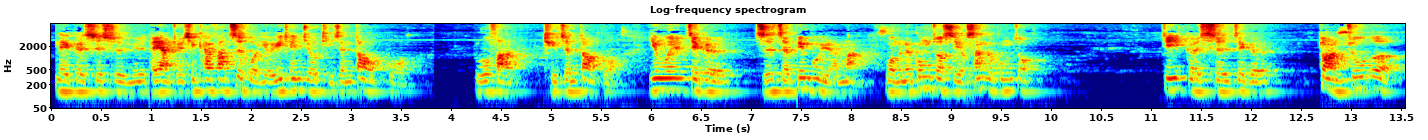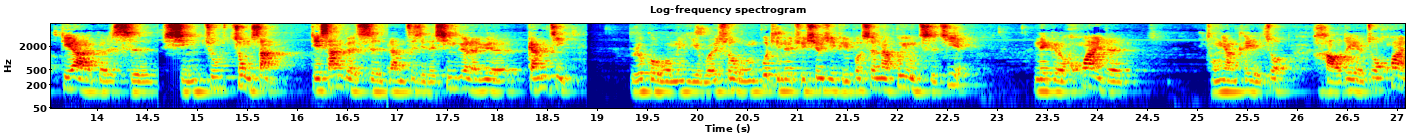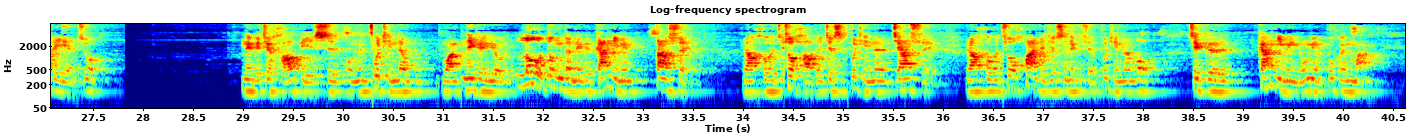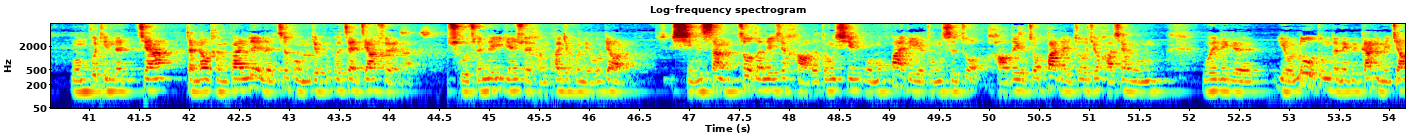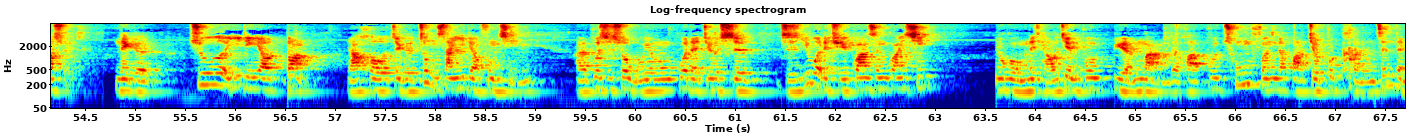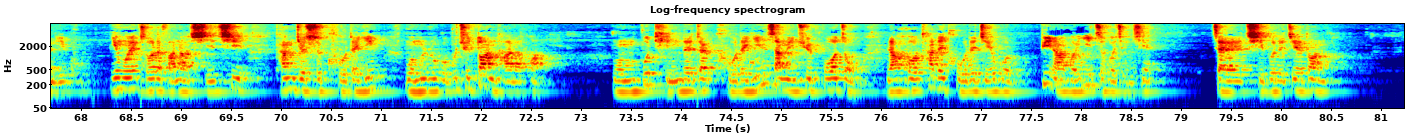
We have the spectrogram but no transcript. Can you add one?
那个是属于培养决心、开发智慧，有一天就体证道果，无法体证道果，因为这个职责并不圆满。我们的工作是有三个工作，第一个是这个断诸恶，第二个是行诸众善。第三个是让自己的心越来越干净。如果我们以为说我们不停的去修习皮婆舍那，不用持戒，那个坏的同样可以做，好的也做，坏的也做。那个就好比是我们不停的往那个有漏洞的那个缸里面倒水，然后做好的就是不停的加水，然后做坏的就是那个水不停的漏，这个缸里面永远不会满。我们不停的加，等到很快累了之后，我们就不会再加水了。储存的一点水很快就会流掉了。行善做的那些好的东西，我们坏的也同时做，好的也做，坏的也做，就好像我们为那个有漏洞的那个缸里面加水。那个诸恶一定要断，然后这个众善一定要奉行，而不是说无缘无故的，就是只一味的去观身观心。如果我们的条件不圆满的话，不充分的话，就不可能真的离苦。因为所有的烦恼习气，他们就是苦的因。我们如果不去断它的话，我们不停的在苦的因上面去播种，然后它的苦的结果必然会一直会呈现。在起步的阶段，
